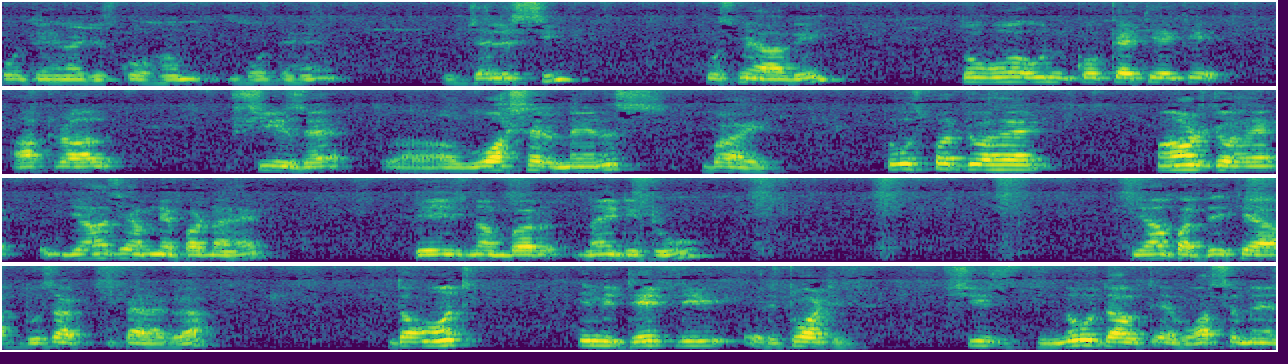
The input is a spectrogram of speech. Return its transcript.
बोलते हैं ना जिसको हम बोलते हैं जेलसी उसमें आ गई। तो वो उनको कहती है कि आफ्टर ऑल शी इज़ है वॉशर मैनस ब्राइड तो उस पर जो है आठ जो है, यहाँ से हमने पढ़ना है पेज नंबर नाइन्टी टू यहाँ पर देखिए आप दूसरा paragraph the aunt immediately retorted she is no doubt a washer man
